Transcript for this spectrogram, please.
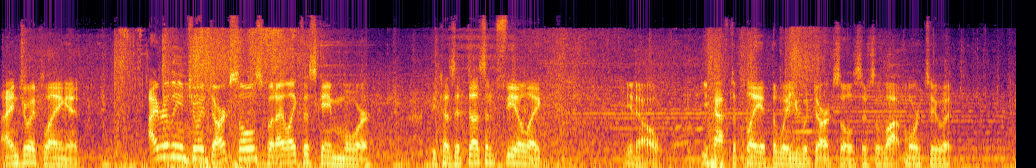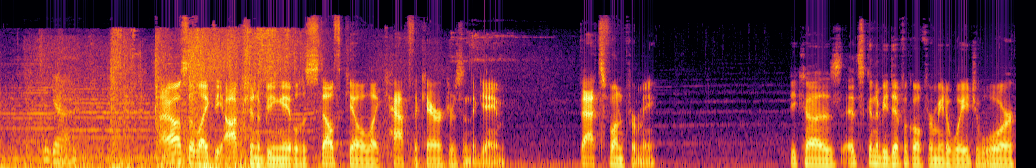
I enjoy playing it. I really enjoy Dark Souls, but I like this game more. Because it doesn't feel like, you know, you have to play it the way you would Dark Souls. There's a lot more to it. Yeah. I also like the option of being able to stealth kill like half the characters in the game. That's fun for me. because it's going to be difficult for me to wage war.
